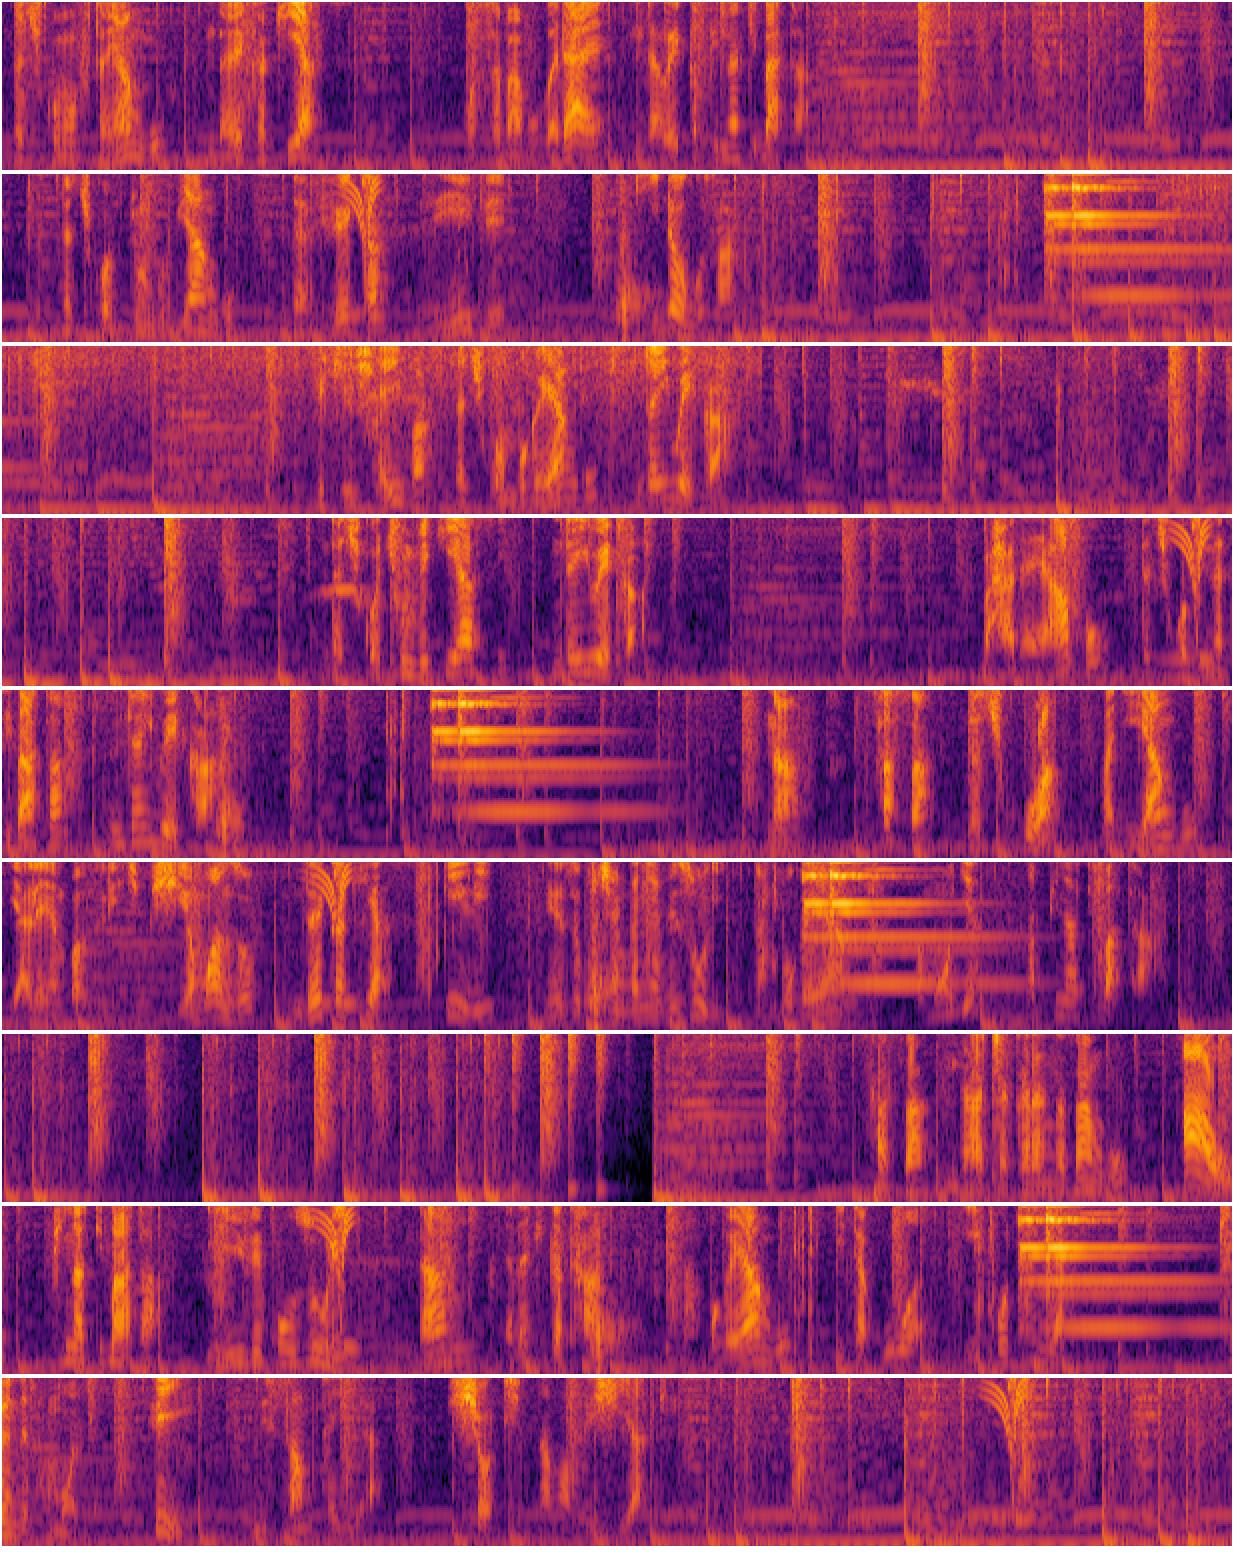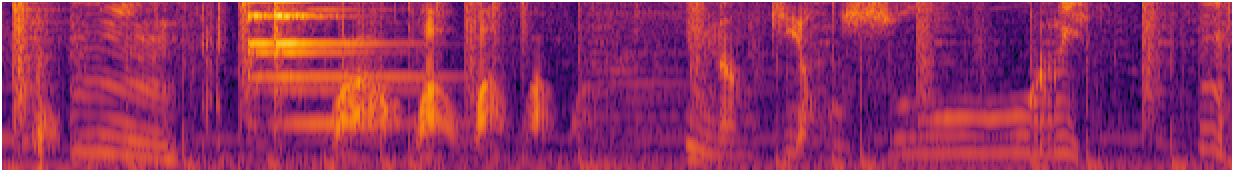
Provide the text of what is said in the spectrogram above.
Nitachukua mafuta yangu, nitaweka kiasi, kwa sababu baadaye nitaweka peanut butter. Nitachukua vitunguu vyangu, nitaviweka viive kidogo sana. Vikishaiva, nitachukua mboga yangu, nitaiweka Nitachukua chumvi kiasi, nitaiweka. Baada ya hapo, nitachukua peanut butter, nitaiweka. Naam, sasa nitachukua maji yangu yale ambayo nilichemshia mwanzo, nitaweka kiasi ili niweze kuchanganya vizuri na mboga yangu pamoja na peanut butter. Sasa ndaacha karanga zangu au peanut butter iive kwa uzuri ndani ya dakika tano na mboga yangu itakuwa ipo tayari. Twende pamoja. Hii ni Samtaia Shot na mapishi yake. Mm. Wow, wow, wow, wow, wow. Inamkia uzuri mm.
